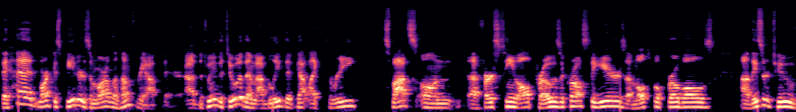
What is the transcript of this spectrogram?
They had Marcus Peters and Marlon Humphrey out there. Uh, between the two of them, I believe they've got like three spots on uh, first team All Pros across the years, uh, multiple Pro Bowls. Uh, these are two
